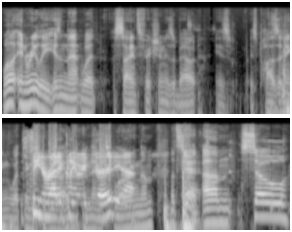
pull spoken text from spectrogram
Well, and really, isn't that what science fiction is about? Is is positing what things Theoretically, like we could, yeah. them. Let's do it. Um, so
